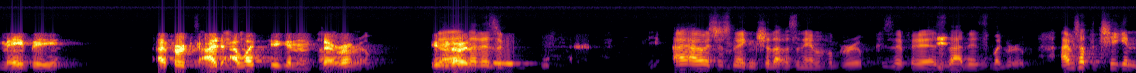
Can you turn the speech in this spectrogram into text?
maybe. I've heard I, I like Tegan and Sara, even yeah, though that is a. I, I was just making sure that was the name of a group because if it is, that is the group. I was at the Tegan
